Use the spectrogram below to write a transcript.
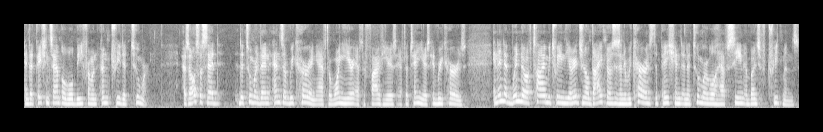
and that patient sample will be from an untreated tumor. As I also said, the tumor then ends up recurring after one year, after five years, after 10 years, it recurs. And in that window of time between the original diagnosis and the recurrence, the patient and the tumor will have seen a bunch of treatments.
